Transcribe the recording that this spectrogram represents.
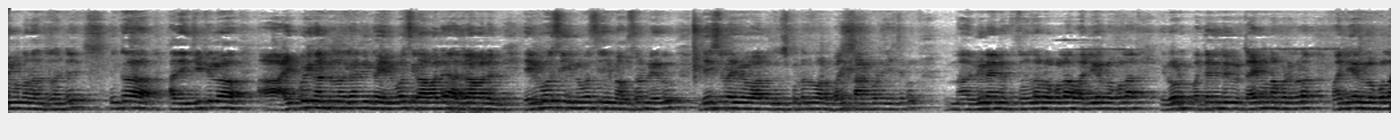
ఏమున్నది అంటుందంటే ఇంకా అది ఎన్జిటీలో అయిపోయింది అంటున్నారు కానీ ఇంకా ఎల్ఓసి రావాలి అది రావాలి ఎల్ఓసి ఎల్ఓసి ఏమి అవసరం లేదు. నేషనల్ హైవే వాళ్ళు చూసుకుంటారు వాళ్ళు పని స్టార్ట్ కూడా చేశారు. మా వీలైన తొందర లోపల వన్ ఇయర్ లోపల ఈ రోడ్ పద్దెనిమిది నెలలు టైం ఉన్నప్పటికీ కూడా వన్ ఇయర్ లోపల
